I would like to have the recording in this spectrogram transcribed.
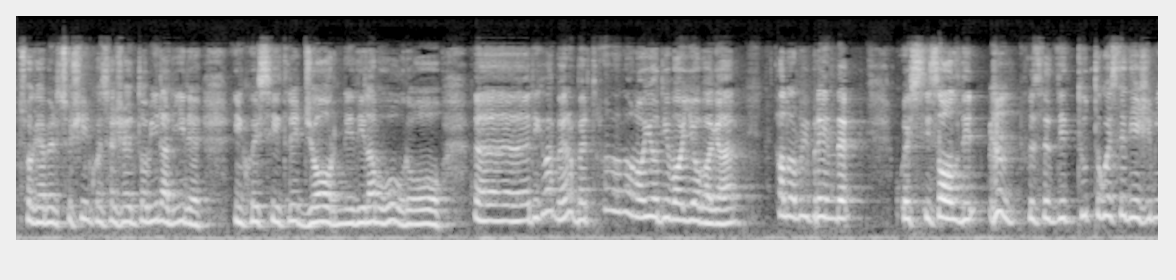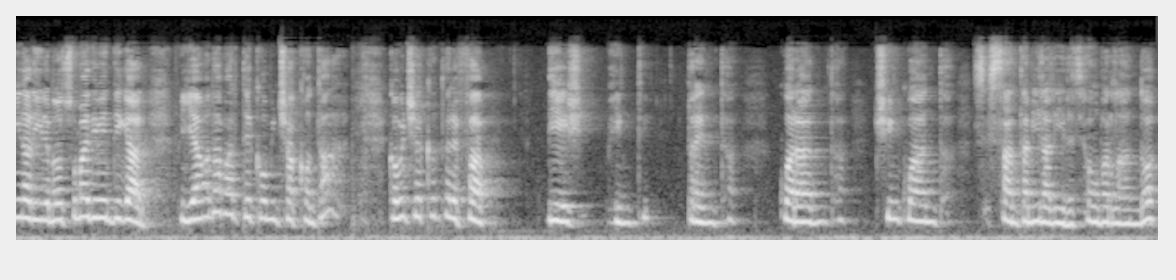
so che hai perso 500-600 mila lire in questi tre giorni di lavoro. Eh, dico, vabbè Roberto, no, no, no, io ti voglio pagare. Allora lui prende questi soldi, queste, tutte queste 10.000 lire, me lo so mai dimenticare, mi chiama da parte e comincia a contare. Comincia a contare e fa 10, 20, 30, 40, 50, 60 mila lire, stiamo parlando.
